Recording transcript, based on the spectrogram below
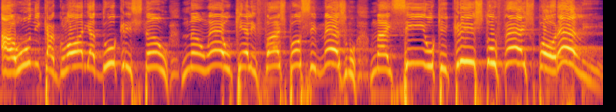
A única glória do cristão não é o que ele faz por si mesmo, mas sim o que Cristo fez por ele.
